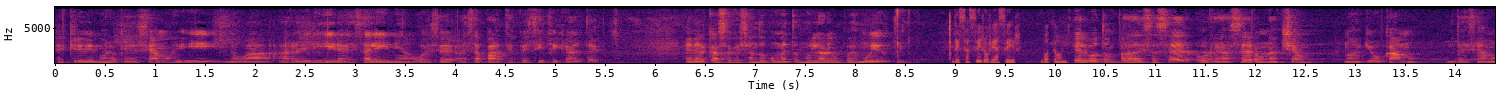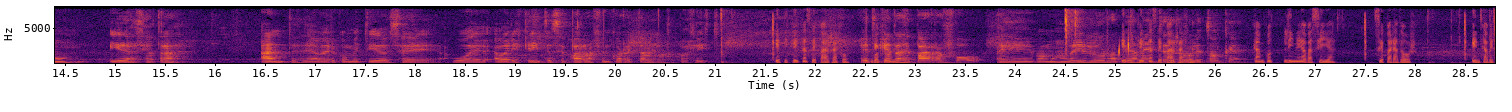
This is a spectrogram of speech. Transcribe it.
escribimos lo que deseamos y nos va a redirigir a esa línea o a, ese- a esa parte específica del texto. En el caso que sean documentos muy largos, pues es muy útil. Deshacer o rehacer. Botón. El botón para deshacer o rehacer una acción, nos equivocamos, deseamos ir hacia atrás antes de haber cometido ese o haber escrito ese párrafo incorrectamente, pues listo. Etiquetas de párrafo. Etiquetas Botón. de párrafo, eh, vamos a abrirlo rápidamente, párrafo. doble toque. Campo. Línea vacía. Separador. Encabe-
